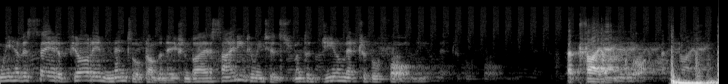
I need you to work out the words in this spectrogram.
we have essayed a purely mental combination by assigning to each instrument a geometrical form. A triangle. A triangle.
